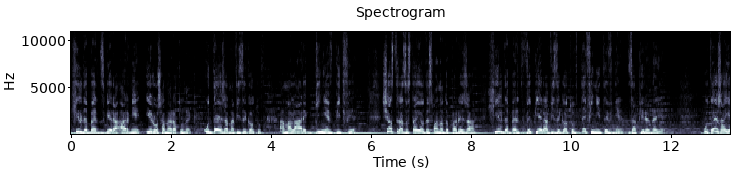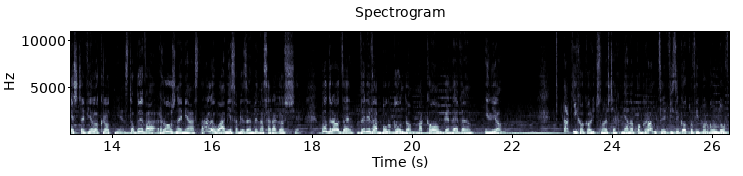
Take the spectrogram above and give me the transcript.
Hildebert zbiera armię i rusza na ratunek. Uderza na Wizygotów, a Malaryk ginie w bitwie. Siostra zostaje odesłana do Paryża. Hildebert wypiera Wizygotów definitywnie za Pireneje. Uderza jeszcze wielokrotnie, zdobywa różne miasta, ale łamie sobie zęby na Saragossie. Po drodze wyrywa Burgundom, Macon, Genewę i Lyon. W takich okolicznościach miano pogromcy Wizygotów i Burgundów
